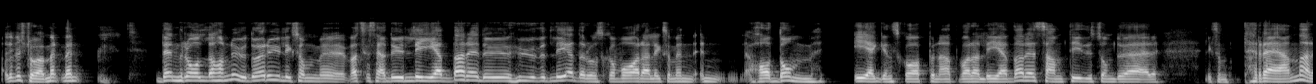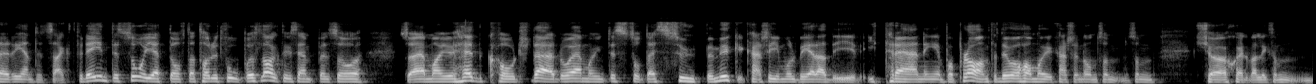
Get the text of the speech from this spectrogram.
Ja, det förstår jag, men, men den roll du har nu, då är du ju liksom, eh, vad ska jag säga, du är ledare, du är huvudledare och ska vara liksom en, en, ha de egenskaperna att vara ledare samtidigt som du är liksom tränare rent ut sagt. För det är inte så jätteofta. Tar du ett fotbollslag till exempel så, så är man ju headcoach där. Då är man ju inte så där supermycket kanske involverad i, i träningen på plan. För då har man ju kanske någon som, som kör själva liksom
